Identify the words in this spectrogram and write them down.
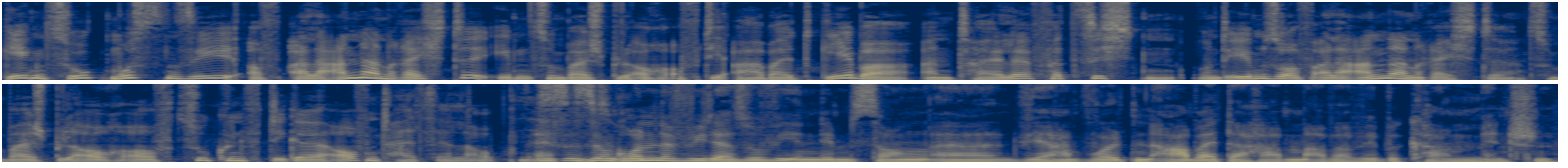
Gegenzug mussten sie auf alle anderen Rechte, eben zum Beispiel auch auf die Arbeitgeberanteile, verzichten und ebenso auf alle anderen Rechte, zum Beispiel auch auf zukünftige Aufenthaltserlaubnisse. Es ist im Grunde wieder so wie in dem Song, äh, wir wollten Arbeiter haben, aber wir bekamen Menschen.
